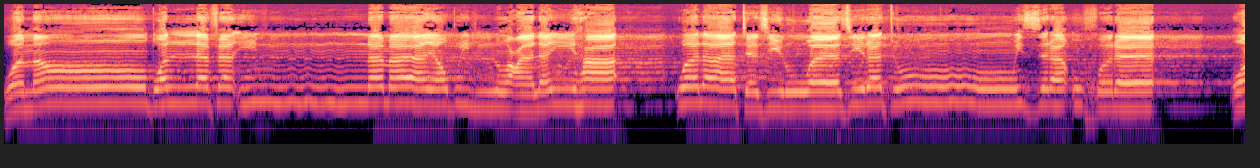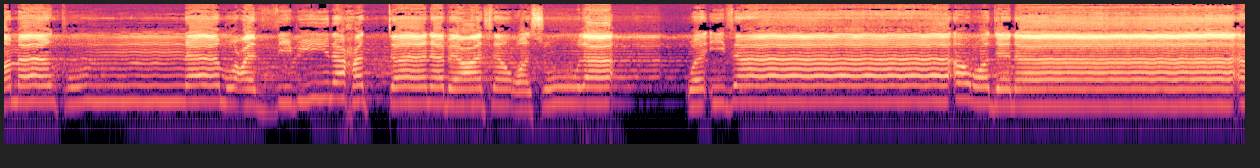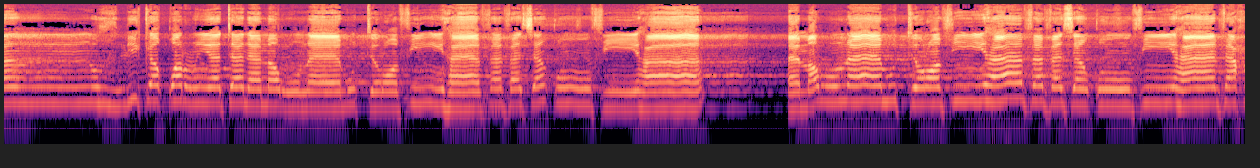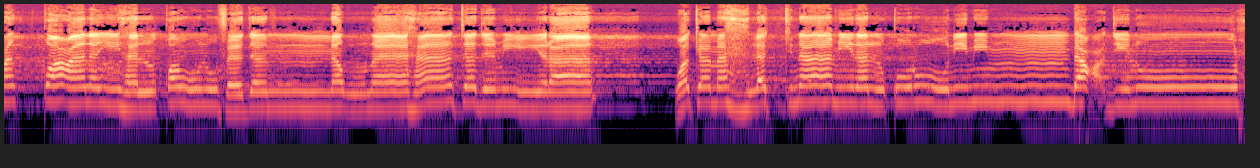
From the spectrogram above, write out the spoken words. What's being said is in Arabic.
ومن ضل فإنما يضل عليها ولا تزر وازرة وزر أخرى وما كنا معذبين حتى نبعث رسولا وإذا أردنا قرية أمرنا متر فيها ففسقوا فيها أمرنا متر فيها ففسقوا فيها فحق عليها القول فدمرناها تدميرا وكم أهلكنا من القرون من بعد نوح ۖ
